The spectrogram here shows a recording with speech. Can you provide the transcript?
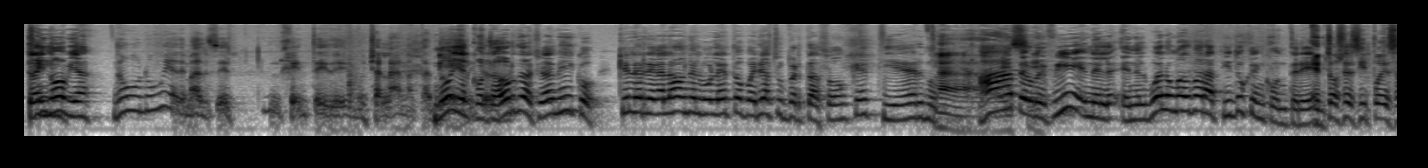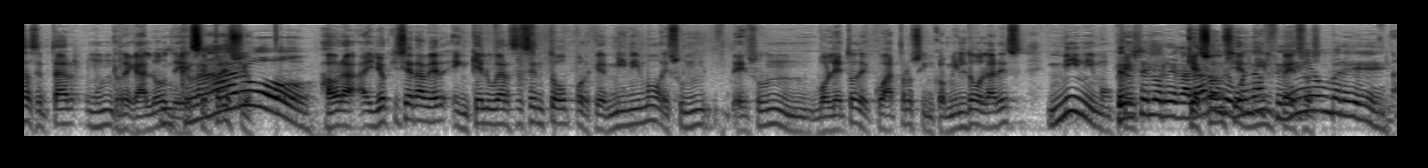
Trae Sí. novia. No, no, y además es gente de mucha lana también. No, y el contador de la Ciudad de México, que le regalaron el boleto para ir al Supertazón, qué tierno. Ah, Ah, pero me fui en el, en el vuelo más baratito que encontré. Entonces sí puedes aceptar un regalo de ese precio. ¡Claro! Ahora, yo quisiera ver en qué lugar se sentó, porque mínimo es un, es un boleto de 4 o 5 mil dólares, mínimo. Pero que- se lo que regalaron son de 100 buena fe, pesos. hombre. No,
